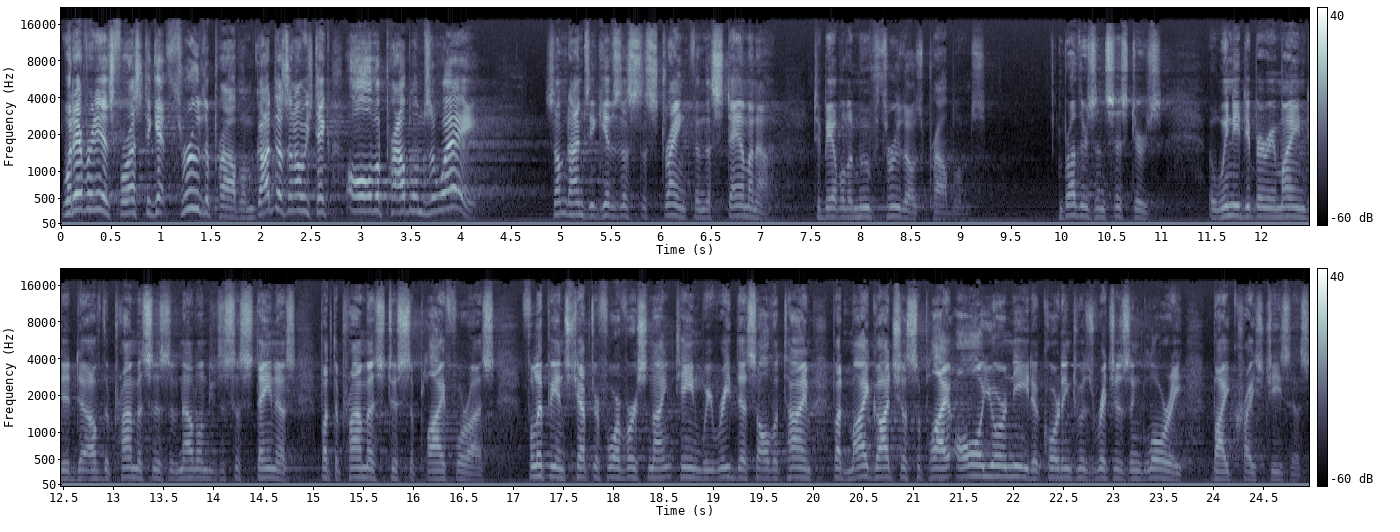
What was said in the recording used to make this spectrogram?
whatever it is for us to get through the problem. God doesn't always take all the problems away. Sometimes He gives us the strength and the stamina to be able to move through those problems. Brothers and sisters, we need to be reminded of the promises of not only to sustain us, but the promise to supply for us. Philippians chapter 4, verse 19, we read this all the time, but my God shall supply all your need according to his riches and glory by Christ Jesus.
